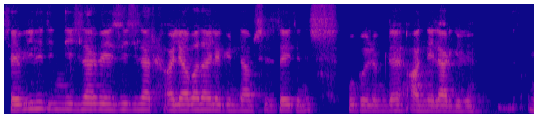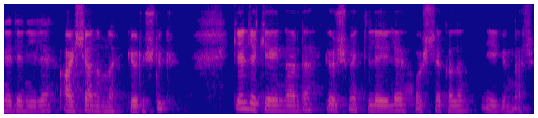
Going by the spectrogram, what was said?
Sevgili dinleyiciler ve izleyiciler, Ali Abada ile gündemsizdeydiniz. Bu bölümde Anneler Günü nedeniyle Ayşe Hanım'la görüştük. Gelecek yayınlarda görüşmek dileğiyle. Hoşçakalın, iyi günler.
